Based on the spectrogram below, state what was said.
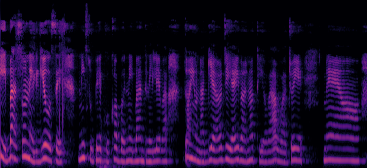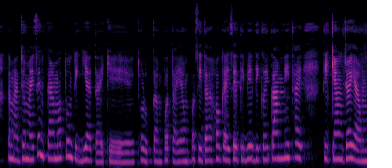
ઈ બા સુનિલ ગયો છે. નીસુ ભેગો ખબર નહીં, બાંધણી લેવા. તો અહીંના ગયા હજી આવ્યા નથી, હવે આવવા જોઈએ. ને તમારા જમાય છે ને કામ હતું ને તે ગયા તા કે થોડુંક કામ પતાય આવું પછી તારા હગાઈ છે તે બે દી કંઈ કામ નહીં થાય. તે કે હું જઈ આવું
